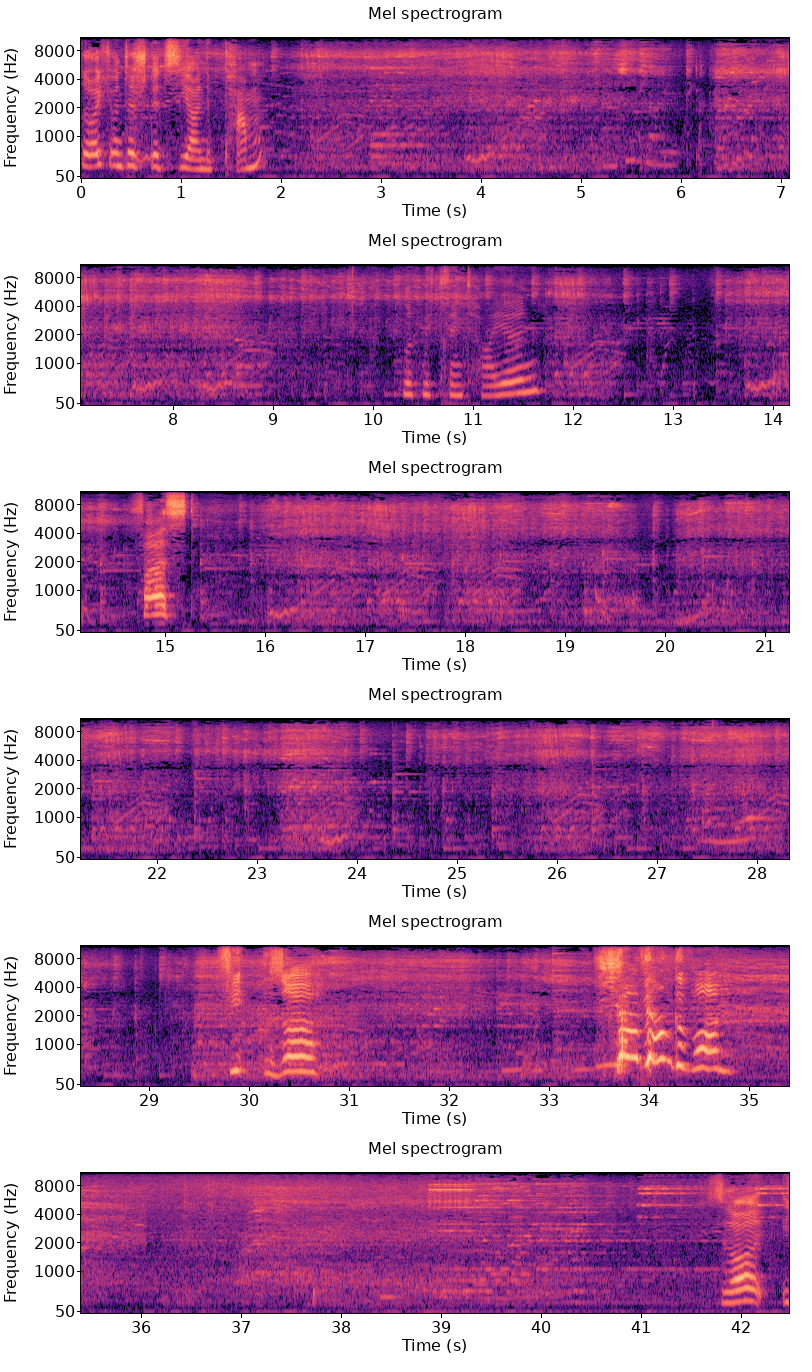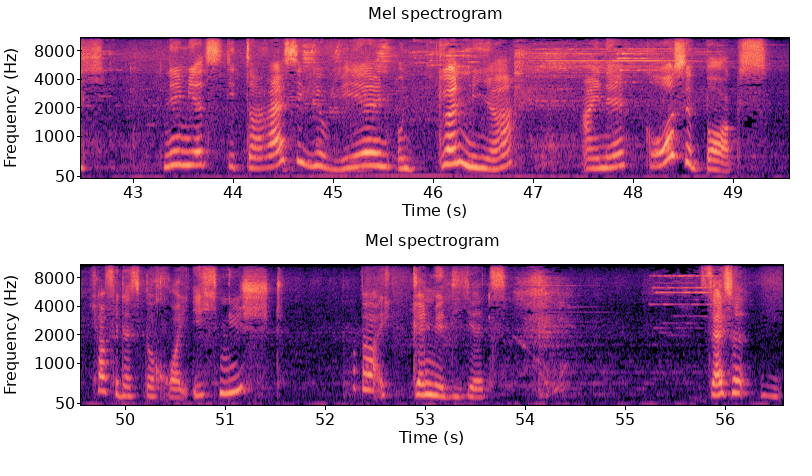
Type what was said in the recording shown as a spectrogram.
So, ich unterstütze hier eine Pam. Muss mich dringend heilen. Fast. Nehme jetzt die 30 Juwelen und gönn mir eine große Box. Ich hoffe, das bereue ich nicht. Aber ich gönne mir die jetzt.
